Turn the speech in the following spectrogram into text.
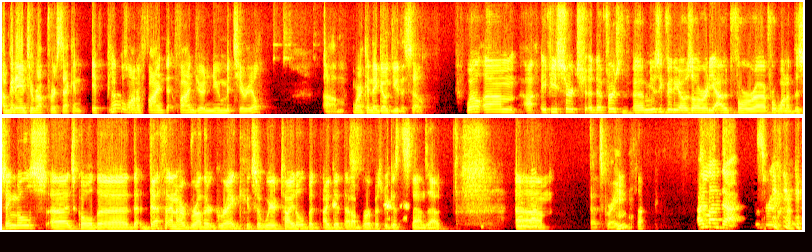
I'm going to interrupt for a second. If people that's want to find find your new material, um, where can they go do the so? Well, um, uh, if you search uh, the first uh, music video is already out for uh, for one of the singles. Uh, it's called uh, D- "Death and Her Brother Greg." It's a weird title, but I did that on purpose because it stands out. Um, That's great. hmm? I love that. It's really cool.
